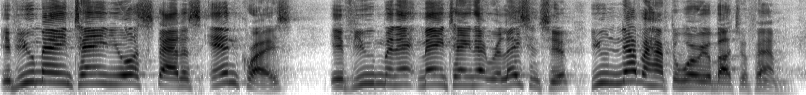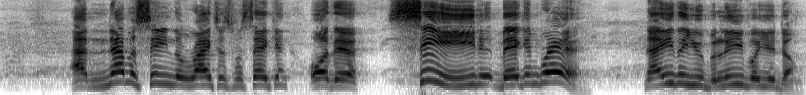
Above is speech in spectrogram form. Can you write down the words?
If you maintain your status in Christ, if you maintain that relationship, you never have to worry about your family. I've never seen the righteous forsaken or their seed begging bread. Now, either you believe or you don't.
